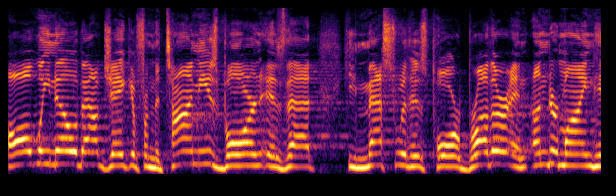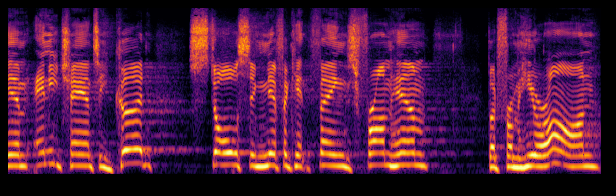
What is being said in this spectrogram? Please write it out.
All we know about Jacob from the time he is born is that he messed with his poor brother and undermined him any chance he could, stole significant things from him. But from here on,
